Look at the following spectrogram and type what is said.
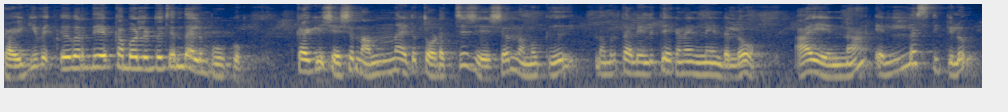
കഴുകി. വെ- വെറുതെ കബേർഡിലെടുത്ത് വെച്ച് എന്തായാലും പൂക്കും. കഴുകിയ ശേഷം നന്നായിട്ട് തുടച്ച ശേഷം നമുക്ക് നമ്മൾ തലയിൽ തേക്കണ എണ്ണയുണ്ടല്ലോ ആ എണ്ണ എല്ലാ സ്റ്റിക്കിലും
